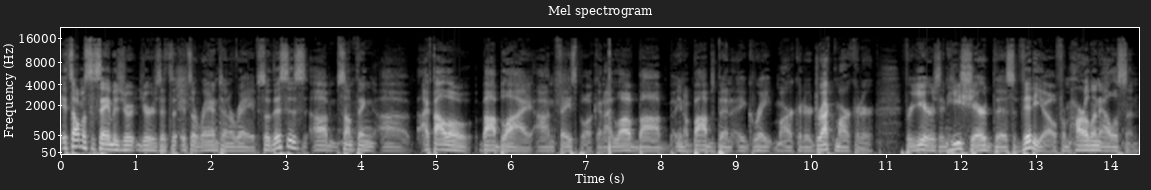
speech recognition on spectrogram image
it's almost the same as your, yours. It's a, it's a rant and a rave. So this is um, something uh, I follow Bob Bly on Facebook, and I love Bob. You know, Bob's been a great marketer, direct marketer for years, and he shared this video from Harlan Ellison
